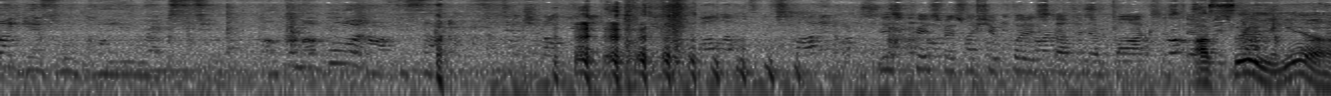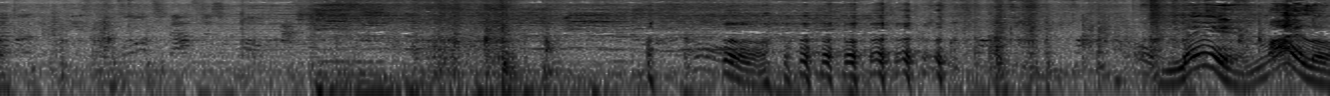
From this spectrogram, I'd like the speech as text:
I guess we'll call you Rex too. Welcome aboard, officer. Attention all units. All levels been spotted or This Christmas we should put his stuff in a box instead I see, yeah. oh man, Milo.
